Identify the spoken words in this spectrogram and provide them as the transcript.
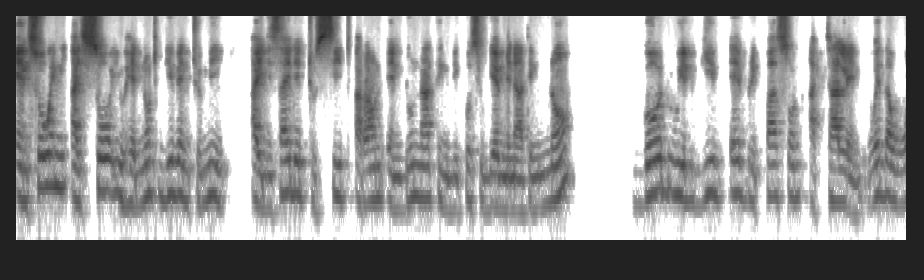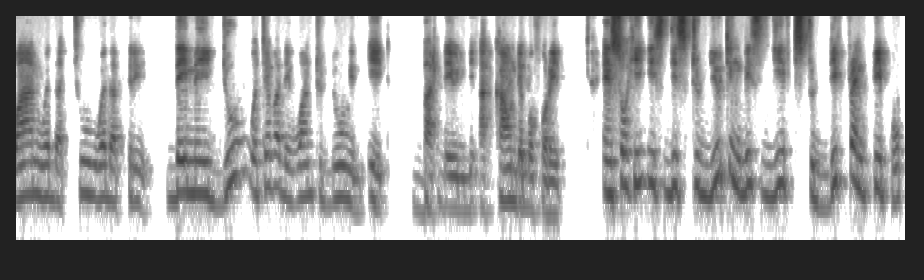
And so when I saw you had not given to me, I decided to sit around and do nothing because you gave me nothing. No, God will give every person a talent, whether one, whether two, whether three. They may do whatever they want to do with it, but they will be accountable for it. And so he is distributing these gifts to different people.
